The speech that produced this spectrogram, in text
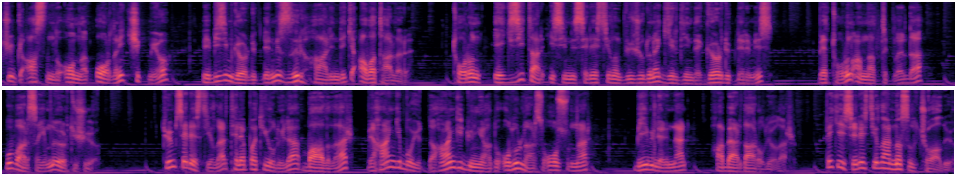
Çünkü aslında onlar oradan hiç çıkmıyor ve bizim gördüklerimiz zırh halindeki avatarları. Thor'un Exitar isimli Celestial'ın vücuduna girdiğinde gördüklerimiz ve Thor'un anlattıkları da bu varsayımla örtüşüyor. Tüm Celestial'lar telepati yoluyla bağlılar ve hangi boyutta, hangi dünyada olurlarsa olsunlar birbirlerinden haberdar oluyorlar. Peki Celestial'lar nasıl çoğalıyor?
